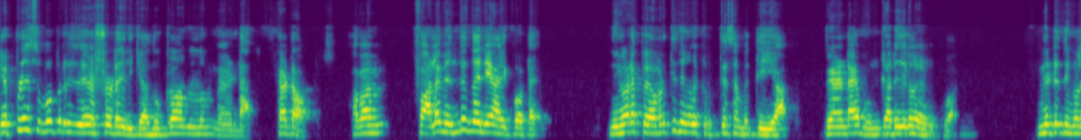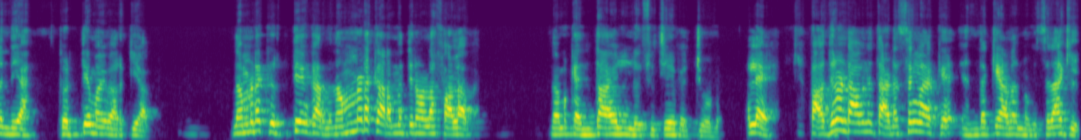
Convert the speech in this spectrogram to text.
എപ്പോഴും ശുഭപ്രതീക്ഷയോടെ ഇരിക്കുക. ദുഃഖമൊന്നും വേണ്ട. കേട്ടോ? അപ്പം ഫലം എന്തും തന്നെ ആയിക്കോട്ടെ. നിങ്ങളുടെ പ്രവൃത്തി നിങ്ങൾ കൃത്യസമയത്ത് ചെയ്യുക. വേണ്ട മുൻകരുതലുകൾ എടുക്കുക. എന്നിട്ട് നിങ്ങൾ എന്ത് ചെയ്യുക? കൃത്യമായി വർക്ക് ചെയ്യുക. നമ്മുടെ കൃത്യം കർമ്മം നമ്മുടെ കർമ്മത്തിനുള്ള ഫലം നമുക്ക് എന്തായാലും ലഭിച്ചേ പറ്റുള്ളൂ. അല്ലെ? അപ്പൊ അതിനുണ്ടാവുന്ന തടസ്സങ്ങളൊക്കെ എന്തൊക്കെയാണെന്ന് മനസ്സിലാക്കി.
